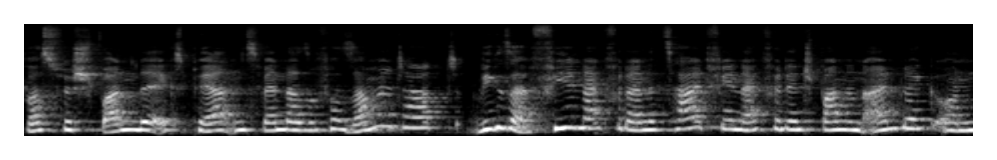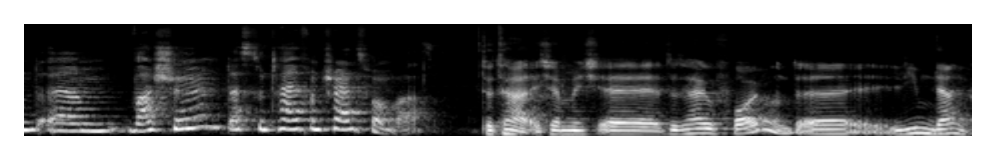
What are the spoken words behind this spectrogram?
was für spannende Experten Sven da so versammelt hat. Wie gesagt, vielen Dank für deine Zeit, vielen Dank für den spannenden Einblick und ähm, war schön, dass du Teil von Transform warst. Total, ich habe mich äh, total gefreut und äh, lieben Dank.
